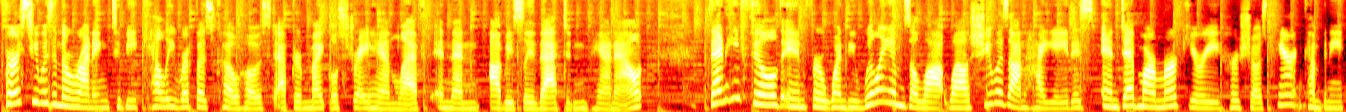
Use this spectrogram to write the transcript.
First, he was in the running to be Kelly Ripa's co host after Michael Strahan left, and then obviously that didn't pan out. Then he filled in for Wendy Williams a lot while she was on hiatus, and Debmar Mercury, her show's parent company,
